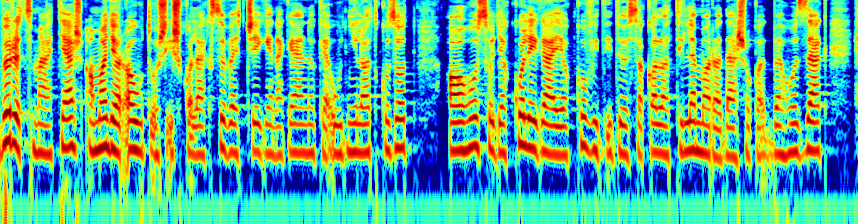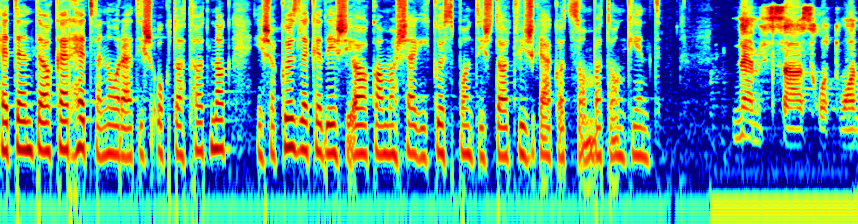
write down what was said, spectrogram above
Böröc Mátyás, a Magyar Autós Iskolák Szövetségének elnöke úgy nyilatkozott, ahhoz, hogy a kollégája Covid időszak alatti lemaradásokat behozzák, hetente akár 70 órát is oktathatnak, és a közlekedési alkalmassági központ is tart vizsgákat szombatonként. Nem 160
